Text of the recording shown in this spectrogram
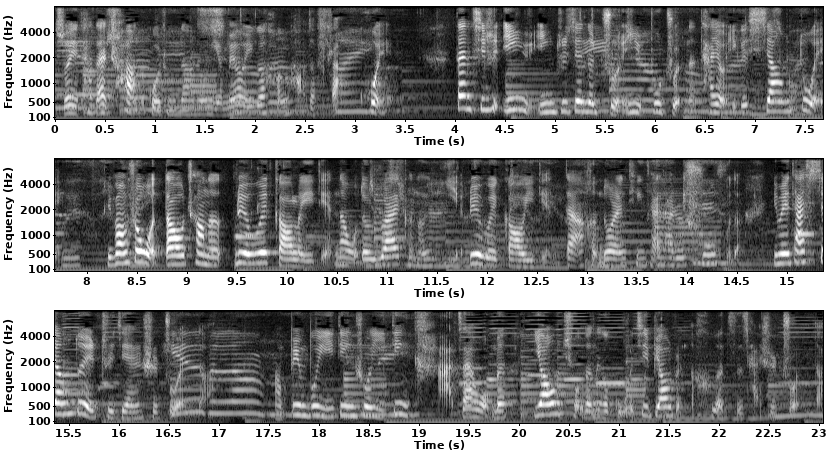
所以他在唱的过程当中也没有一个很好的反馈。但其实音与音之间的准与不准呢，它有一个相对。比方说，我刀唱的略微高了一点，那我的 re 可能也略微高一点，但很多人听起来它是舒服的，因为它相对之间是准的啊，并不一定说一定卡在我们要求的那个国际标准的赫兹才是准的。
